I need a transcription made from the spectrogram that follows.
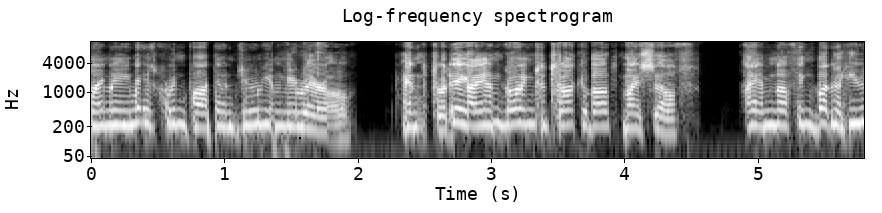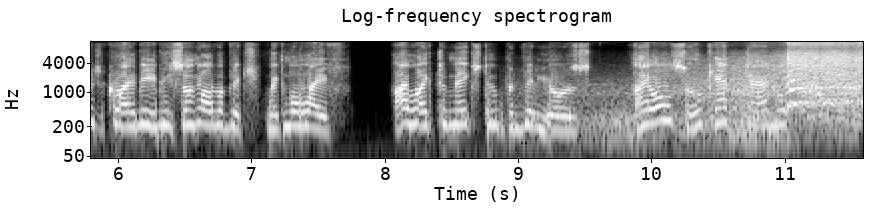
My name is Quinpot and Julian Guerrero, and today I am going to talk about myself. I am nothing but a huge crybaby son of a bitch with no life. I like to make stupid videos. I also can't handle-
